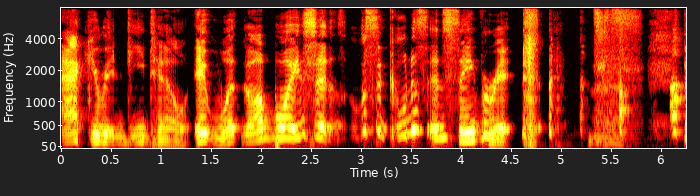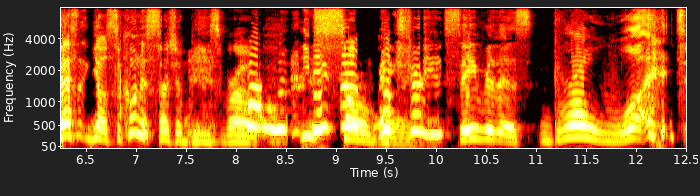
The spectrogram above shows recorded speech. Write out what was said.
accurate detail. It was my boy said Sukuna said savor it. That's yo, Sukuna's such a beast, bro. Bro, He's he so said, make sure you savor this, bro. What?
